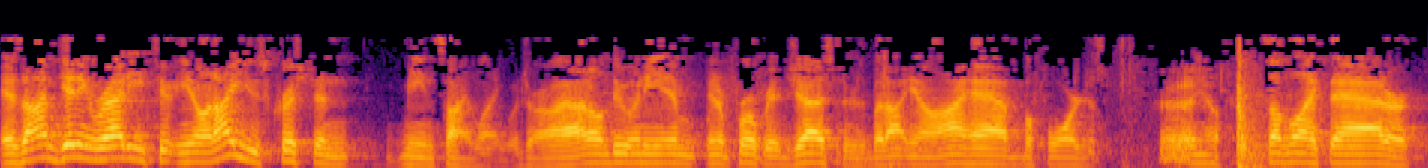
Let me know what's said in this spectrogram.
as I'm getting ready to, you know, and I use Christian mean sign language. All right, I don't do any inappropriate gestures, but I, you know, I have before just, you know, something like that, or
